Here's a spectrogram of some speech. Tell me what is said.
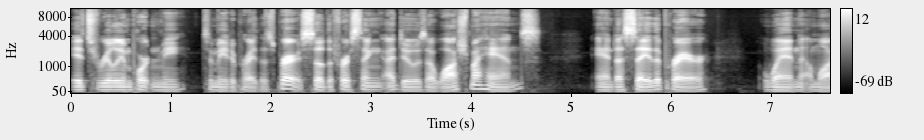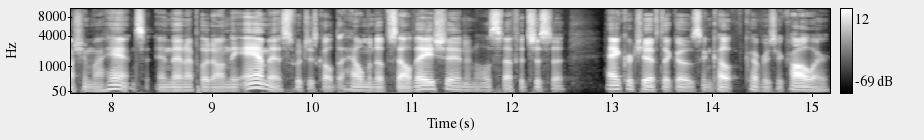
it's really important me to me to pray those prayers. So the first thing I do is I wash my hands and I say the prayer when I'm washing my hands. And then I put on the amice, which is called the helmet of salvation and all this stuff. It's just a handkerchief that goes and co- covers your collar.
